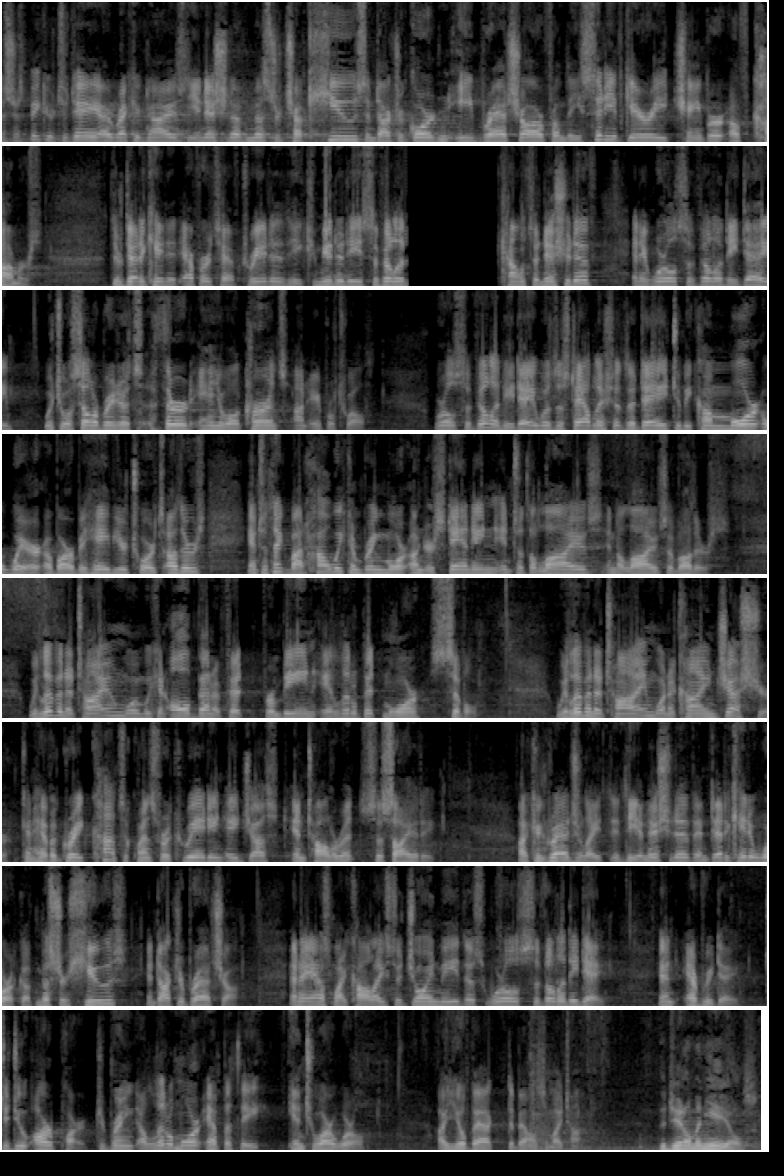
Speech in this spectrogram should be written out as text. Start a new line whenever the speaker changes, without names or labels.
Mr. Speaker, today I recognize the initiative of Mr. Chuck Hughes and Dr. Gordon E. Bradshaw from the City of Gary Chamber of Commerce. Their dedicated efforts have created the Community Civility Counts Initiative and a World Civility Day, which will celebrate its third annual occurrence on April 12th. World Civility Day was established as a day to become more aware of our behavior towards others and to think about how we can bring more understanding into the lives and the lives of others. We live in a time when we can all benefit from being a little bit more civil. We live in a time when a kind gesture can have a great consequence for creating a just and tolerant society. I congratulate the initiative and dedicated work of Mr. Hughes and Dr. Bradshaw and I ask my colleagues to join me this World Civility Day and every day to do our part to bring a little more empathy into our world. I yield back the balance of my time.
The gentleman yields.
